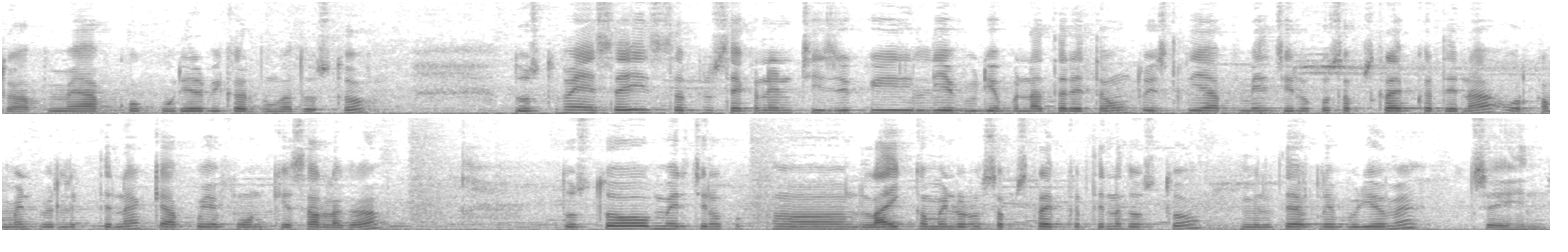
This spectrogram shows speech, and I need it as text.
तो आप, मैं आपको कुरियर भी कर दूँगा दोस्तों। दोस्तों, मैं ऐसे ही सब सेकंड हैंड चीज़ों के लिए वीडियो बनाता रहता हूँ। तो इसलिए आप मेरे चैनल को सब्सक्राइब कर देना और कमेंट में लिख देना कि आपको ये फ़ोन कैसा लगा। दोस्तों मेरे चैनल को लाइक कमेंट और सब्सक्राइब कर देना दोस्तों। मिलते हैं अगले वीडियो में। जय हिंद।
